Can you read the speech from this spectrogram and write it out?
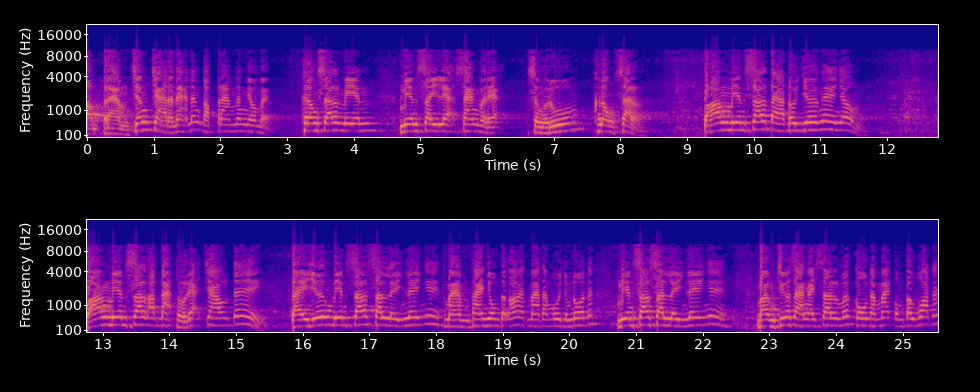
15អញ្ចឹងចរណៈហ្នឹង15ហ្នឹងញោមក្នុងសិលមាន មានសីលៈសង្វរៈសង្រួមក្នុងសិលព្រះអង្គមានសិលតែអត់ដូចយើងទេញោមព្រះអង្គមានសិលអត់ដាក់ទរៈចោលទេ តែយើងមានសិលសិលលេងលេងទេអាត្មាមិនថាញោមទាំងអស់អាត្មាថាមួយចំនួនណាមានសិលសិលលេងលេងទេ បើមិនជឿសាថ្ងៃសិលមើលកូនថាម៉ែកុំទៅវត្តណា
